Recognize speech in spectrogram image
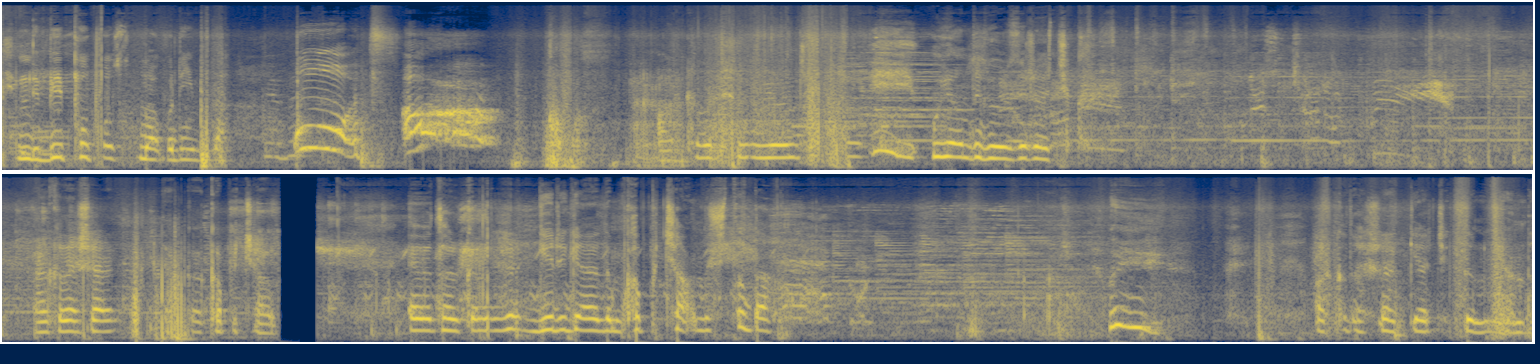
Şimdi bir poposuna vurayım da. Ot. Arkadaşım uyandı. Uyandı gözleri açık. Arkadaşlar bir dakika kapı çaldı. Evet arkadaşlar geri geldim kapı çalmıştı da. Arkadaşlar gerçekten uyandı.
